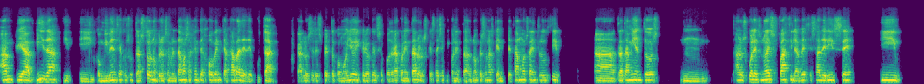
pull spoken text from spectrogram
amplia vida y, convivencia con su trastorno, pero nos enfrentamos a gente joven que acaba de debutar. Carlos es experto como yo y creo que se podrá conectar a los que estáis aquí conectados, ¿no? Personas que empezamos a introducir ah, tratamientos mm, a los cuales no es fácil a veces adherirse y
